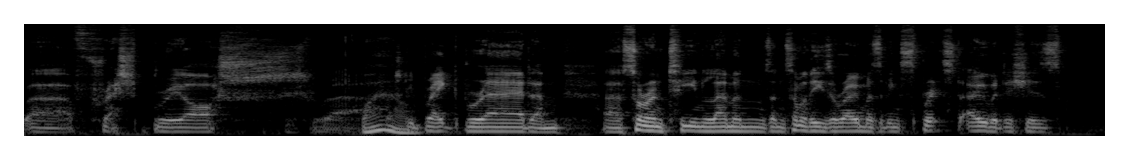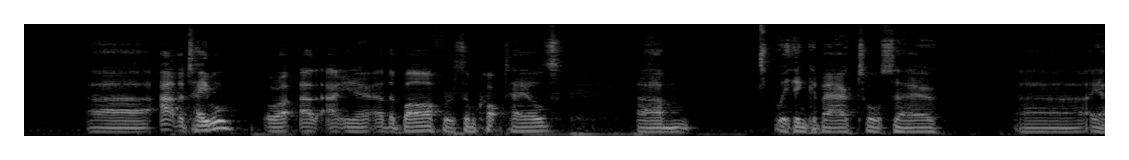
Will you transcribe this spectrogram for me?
know uh, fresh brioche, uh, wow. freshly baked bread, um, uh, Sorrentine lemons, and some of these aromas are being spritzed over dishes uh, at the table or at, at, you know at the bar for some cocktails. Um, we think about also. Uh, yeah,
